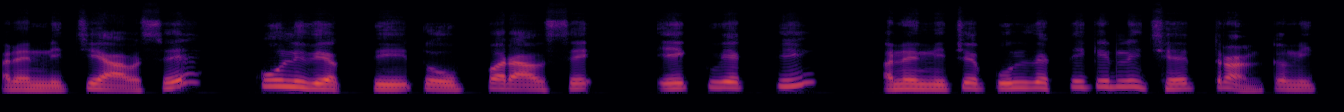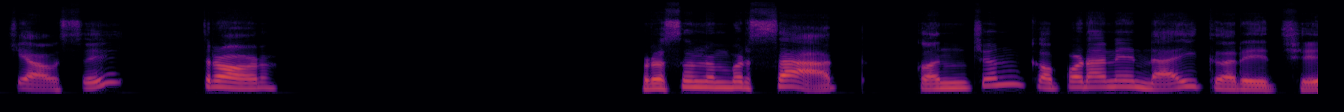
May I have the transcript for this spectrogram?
અને નીચે આવશે કુલ વ્યક્તિ. તો ઉપર આવશે એક વ્યક્તિ અને નીચે કુલ વ્યક્તિ કેટલી છે? ત્રણ. તો નીચે આવશે ત્રણ. પ્રશ્ન નંબર સાત. કંચન કપડાને ડાઈ કરે છે.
